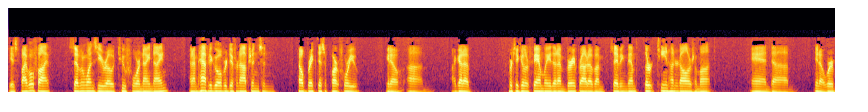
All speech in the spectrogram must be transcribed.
is 505 710 2499 and I'm happy to go over different options and help break this apart for you. You know, um, I got a particular family that I'm very proud of. I'm saving them thirteen hundred dollars a month, and um, you know we're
